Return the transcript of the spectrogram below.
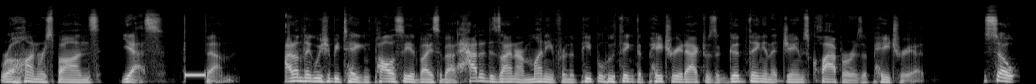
Rohan responds, Yes, them. I don't think we should be taking policy advice about how to design our money from the people who think the Patriot Act was a good thing and that James Clapper is a patriot. So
